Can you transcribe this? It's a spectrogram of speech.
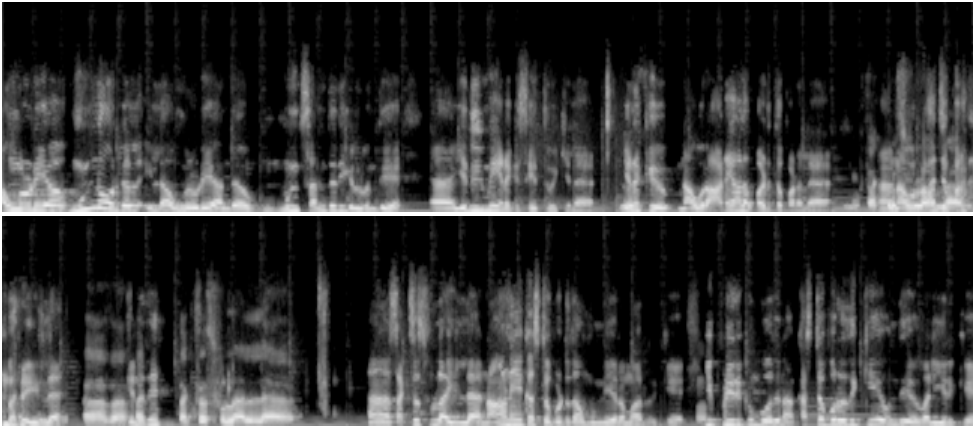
அவங்களுடைய முன்னோர்கள் இல்ல அவங்களுடைய அந்த முன் சந்ததிகள் வந்து எதுவுமே எனக்கு சேர்த்து வைக்கல. எனக்கு நான் ஒரு அடையாளப்படுத்தப்படல. நான் ஒரு ராஜ பரம்பரை இல்ல. என்னது? சக்சஸ்ஃபுல்லா இல்ல. சக்சஸ்ஃபுல்லா இல்ல. நானே கஷ்டப்பட்டு தான் முன்னேற மாதிரி இருக்கு. இப்படி இருக்கும்போது நான் கஷ்டப்படுறதுக்கே வந்து வழி இருக்கு.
